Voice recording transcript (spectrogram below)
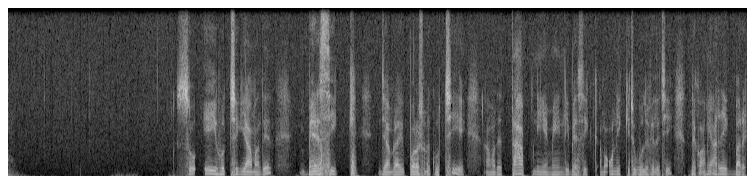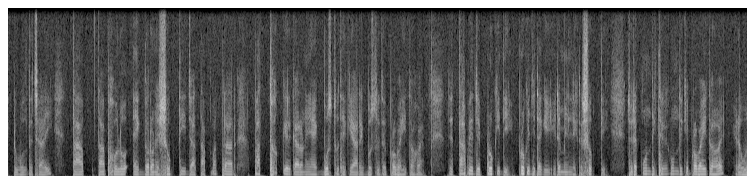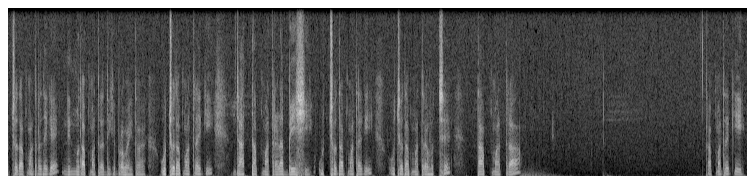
সো এই হচ্ছে গিয়ে আমাদের বেসিক যে আমরা পড়াশোনা করছি, আমাদের তাপ নিয়ে মেইনলি বেসিক আমরা অনেক কিছু বলে ফেলেছি। দেখো, আমি আরেকবার একটু বলতে চাই, তাপ তাপ হলো এক ধরনের শক্তি যা তাপমাত্রার পার্থক্যের কারণে এক বস্তু থেকে আরেক বস্তুতে প্রবাহিত হয়। যে তাপের যে প্রকৃতি, প্রকৃতিটা কি? এটা মেইনলি একটা শক্তি। যেটা কোন দিক থেকে কোন দিকে প্রবাহিত হয়? এটা উচ্চ তাপমাত্রা থেকে নিম্ন তাপমাত্রার দিকে প্রবাহিত হয়। উচ্চ তাপমাত্রায় কি? যার তাপমাত্রাটা বেশি। উচ্চ তাপমাত্রা কি? উচ্চ তাপমাত্রা হচ্ছে তাপমাত্রা তাপমাত্রা কি?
